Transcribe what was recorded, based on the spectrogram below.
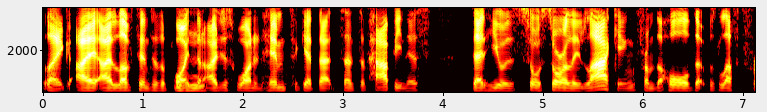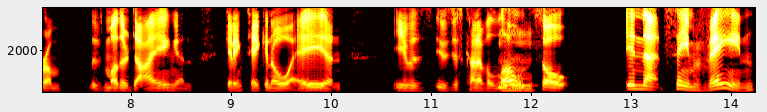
Like I I loved him to the point that I just wanted him to get that sense of happiness that he was so sorely lacking from the hole that was left from his mother dying and getting taken away and he was he was just kind of alone Mhm. so in that same vein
